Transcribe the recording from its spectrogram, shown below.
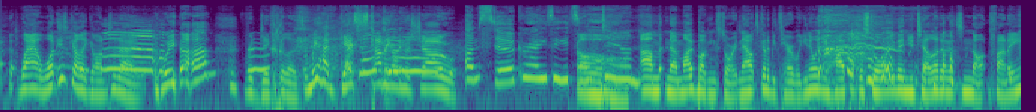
wow, what is going on today? We are ridiculous. And we have guests coming on the show. I'm stir crazy. It's all down. Um, no, my bugging story. Now it's going to be terrible. You know when you hype up a story, then you tell it and it's not funny.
